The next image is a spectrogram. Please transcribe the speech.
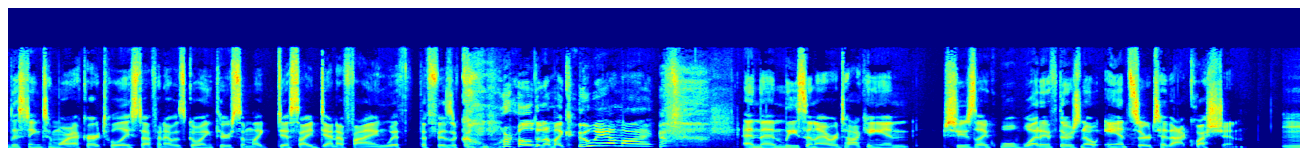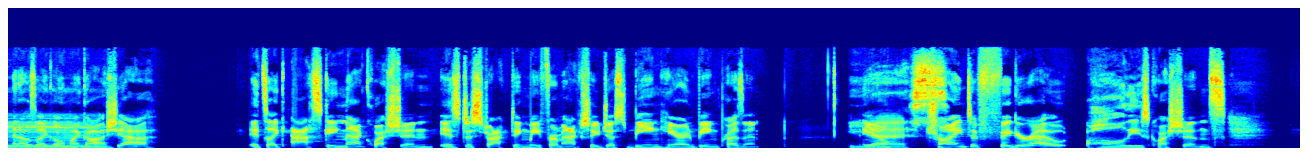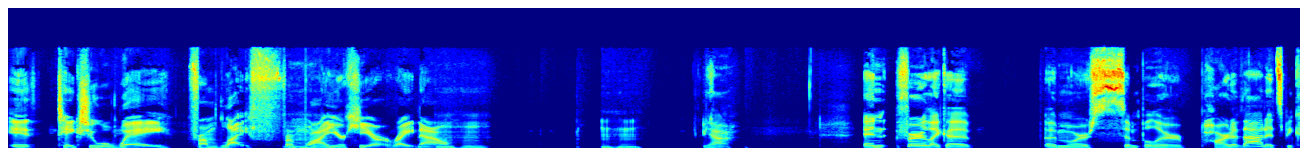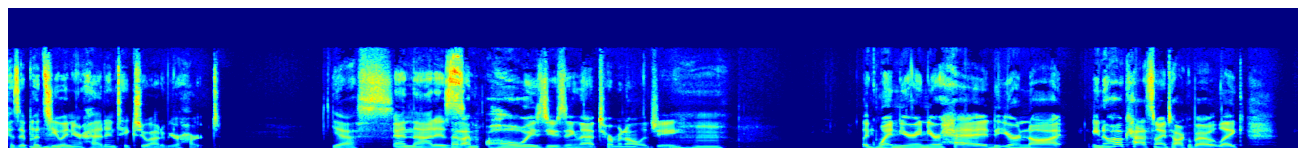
Listening to more Eckhart Tolle stuff, and I was going through some like disidentifying with the physical world, and I'm like, who am I? And then Lisa and I were talking, and she's like, well, what if there's no answer to that question? Mm. And I was like, oh my gosh, yeah. It's like asking that question is distracting me from actually just being here and being present. Yes. know, trying to figure out all these questions, it takes you away from life, from mm-hmm. why you're here right now. Mm-hmm. Mm-hmm. Yeah. And for like a a more simpler part of that, it's because it puts you mm-hmm. in your head and takes you out of your heart. Yes. And that is and I'm always using that terminology. Mm-hmm. Like when you're in your head, you're not you know how Cass and I talk about like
